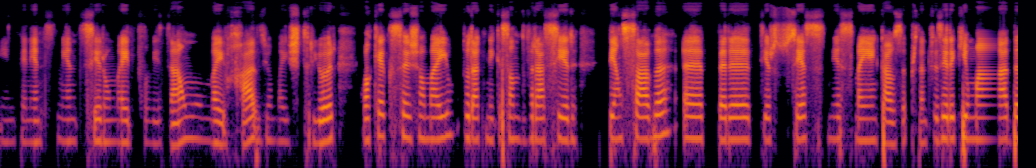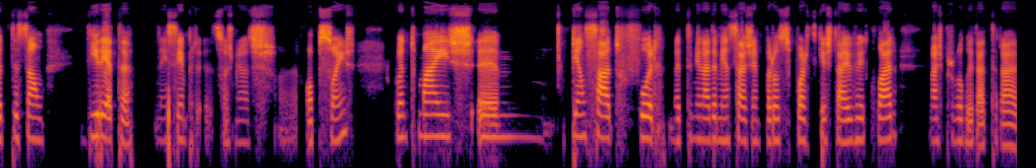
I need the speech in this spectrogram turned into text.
independentemente de ser um meio de televisão, um meio rádio, um meio exterior, qualquer que seja o meio, toda a comunicação deverá ser pensada uh, para ter sucesso nesse meio em causa. Portanto, fazer aqui uma adaptação direta nem sempre são as melhores uh, opções. Quanto mais um, ehm, pensado for uma determinada mensagem para o suporte que está a veicular, mais probabilidade terá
